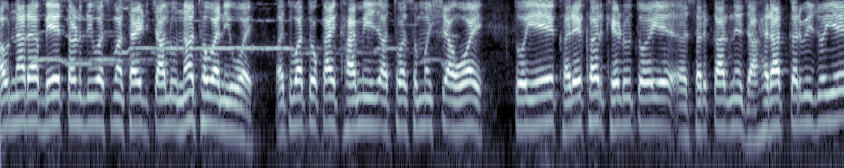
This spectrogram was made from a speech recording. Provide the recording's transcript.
આવનારા બે, ત્રણ દિવસમાં સાઇટ ચાલુ ન થવાની હોય અથવા તો કાંઈ ખામી અથવા સમસ્યા હોય, તો એ ખરેખર ખેડૂતોએ સરકારને જાહેરાત કરવી જોઈએ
